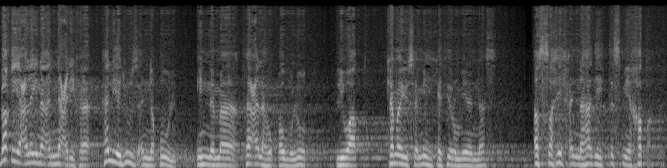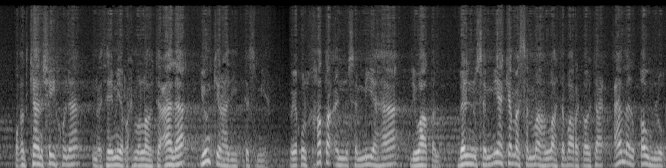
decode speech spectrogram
بقي علينا أن نعرف هل يجوز أن نقول إنما فعله قوم لوط لواط كما يسميه كثير من الناس؟ الصحيح أن هذه التسمية خطأ. وقد كان شيخنا ابن عثيمين رحمه الله تعالى ينكر هذه التسمية ويقول خطأ أن نسميها لواطا بل نسميها كما سماها الله تبارك وتعالى عمل قوم لوط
